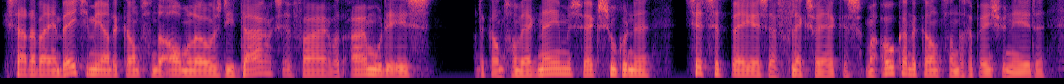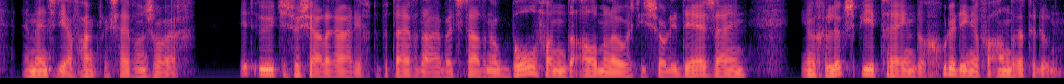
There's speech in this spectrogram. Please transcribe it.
Ik sta daarbij een beetje meer aan de kant van de Almeloers die dagelijks ervaren wat armoede is. Aan de kant van werknemers, werkzoekenden, ZZP'ers en flexwerkers, maar ook aan de kant van de gepensioneerden en mensen die afhankelijk zijn van zorg. Dit uurtje sociale radio van de Partij van de Arbeid staat dan ook bol van de Almeloers die solidair zijn, die hun gelukspier trainen door goede dingen voor anderen te doen.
